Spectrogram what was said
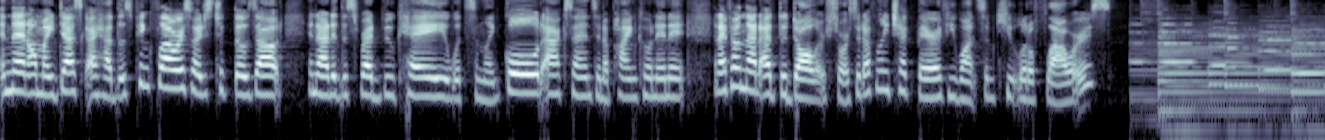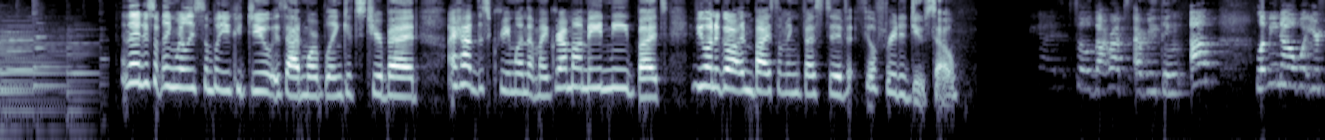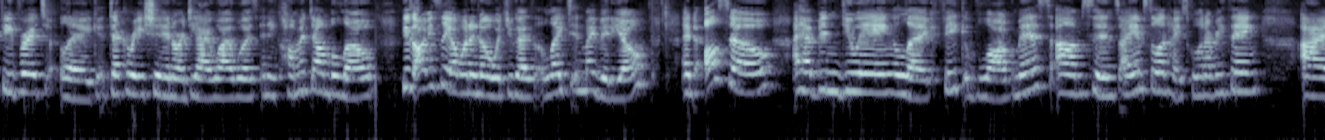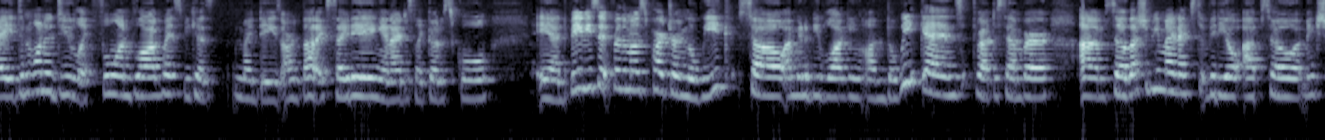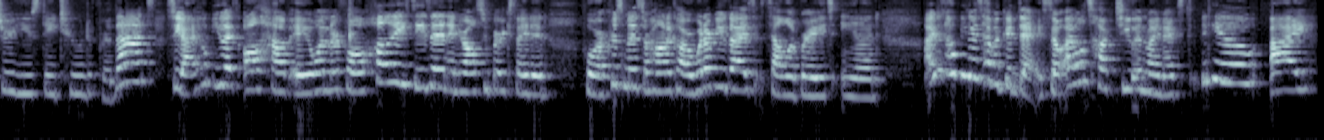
And then on my desk, I had those pink flowers, so I just took those out and added this red bouquet with some like gold accents and a pine cone in it. And I found that at the dollar store, so definitely check there if you want some cute little flowers. And then just something really simple you could do is add more blankets to your bed. I had this cream one that my grandma made me, but if you want to go out and buy something festive, feel free to do so. Okay guys, so that wraps everything up. Let me know what your favorite like decoration or DIY was in a comment down below because obviously I want to know what you guys liked in my video. And also, I have been doing like fake vlogmas um, since I am still in high school and everything. I didn't want to do like full-on vlogmas because my days aren't that exciting and I just like go to school and babysit for the most part during the week. So I'm going to be vlogging on the weekends throughout December. Um, so that should be my next video up. So make sure you stay tuned for that. So yeah, I hope you guys all have a wonderful holiday season and you're all super excited for Christmas or Hanukkah or whatever you guys celebrate. And I just hope you guys have a good day. So I will talk to you in my next video. Bye!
